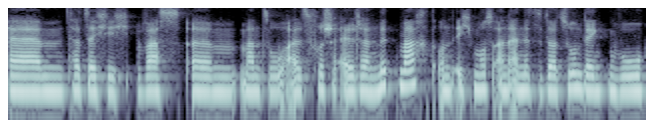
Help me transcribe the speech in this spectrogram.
Ähm, tatsächlich, was ähm, man so als frische Eltern mitmacht. Und ich muss an eine Situation denken, wo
